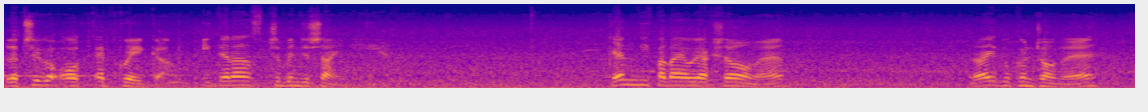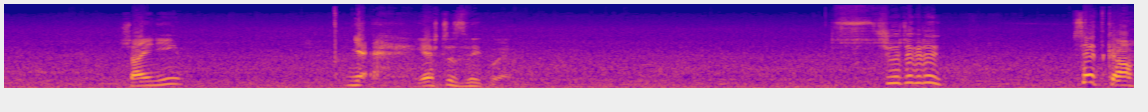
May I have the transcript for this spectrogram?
lepszego od Earthquake'a. I teraz czy będzie Shiny? Candy padają jak szalone. Rajd ukończony. Shiny? Nie, jeszcze zwykły. Czekaj, czekaj. Setka!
